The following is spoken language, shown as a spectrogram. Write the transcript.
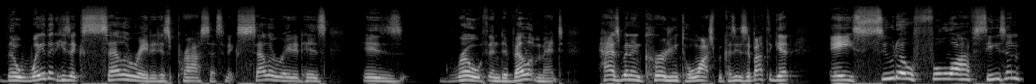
the way that he's accelerated his process and accelerated his his growth and development has been encouraging to watch because he's about to get a pseudo full off season.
